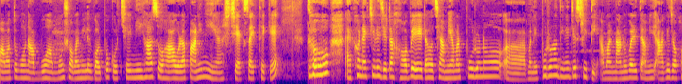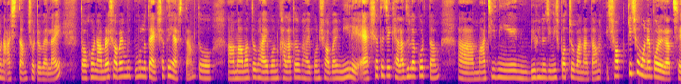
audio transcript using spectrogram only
মামাতো বোন, আব্বু, আম্মু সবাই মিলে গল্প করছে। নিহা, সোহা, ওরা পানি নিয়ে আসছে এক সাইড থেকে। তো এখন অ্যাকচুয়ালি যেটা হবে এটা হচ্ছে আমি আমার পুরনো মানে পুরনো দিনের যে স্মৃতি আমার নানু বাড়িতে আমি আগে যখন আসতাম ছোটবেলায় তখন আমরা সবাই মূলত একসাথেই আসতাম। তো আহ, মামাতো ভাই বোন খালাতো ভাই বোন সবাই মিলে একসাথে যে খেলাধুলা করতাম মাটি নিয়ে বিভিন্ন জিনিসপত্র বানাতাম সব কিছু মনে পড়ে যাচ্ছে।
